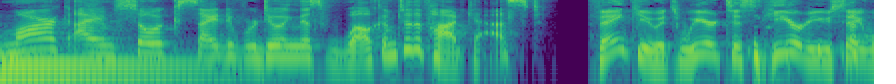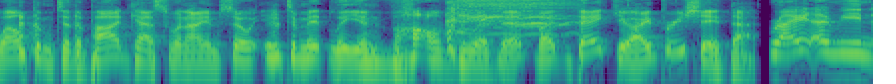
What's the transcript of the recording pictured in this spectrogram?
Marc, I am so excited we're doing this. Welcome to the podcast. Thank you. It's weird to hear you say welcome to the podcast when I am so intimately involved with it, but thank you. I appreciate that. Right? I mean,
